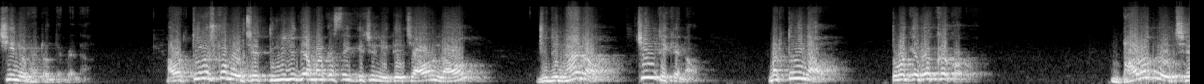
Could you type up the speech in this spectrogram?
চীনও ভ্যাটো দেবে না। আবার তুরস্ক বলছে, তুমি যদি আমার কাছ থেকে কিছু নিতে চাও, নাও। যদি না নাও, চীন থেকে নাও। বাট তুমি নাও, তোমাকে রক্ষা করো। ভারত বলছে,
